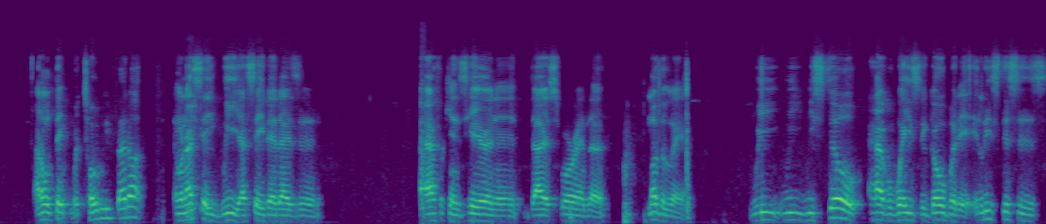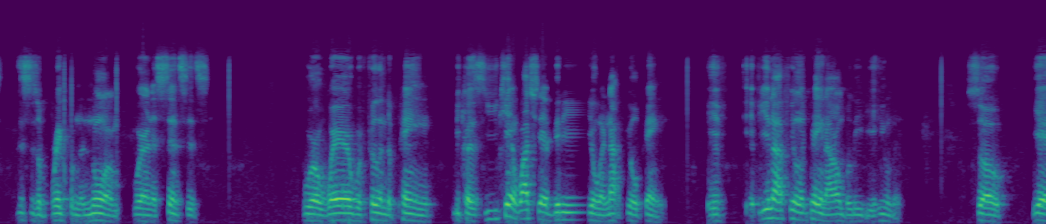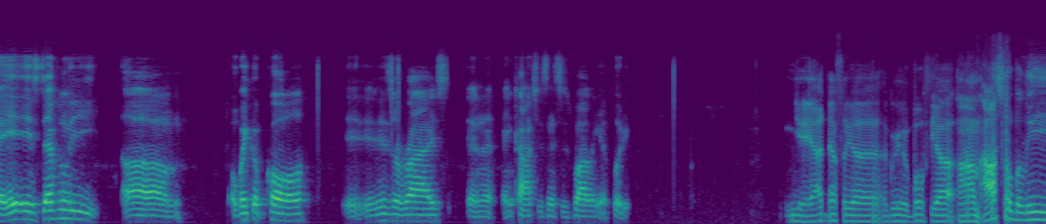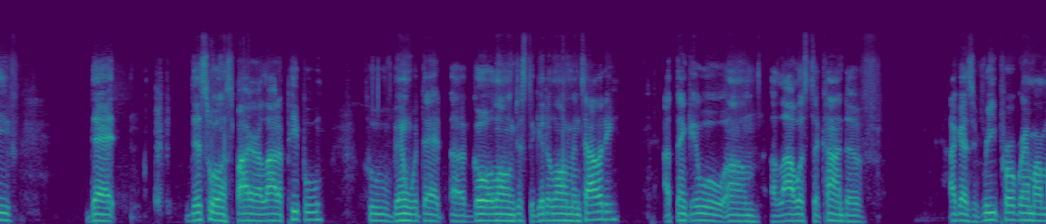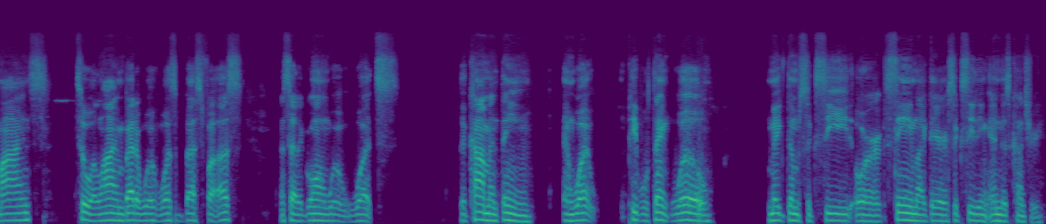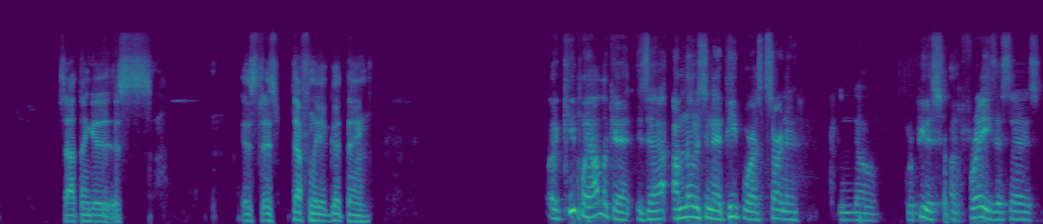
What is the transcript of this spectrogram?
I don't think we're totally fed up. And when I say we, I say that as in Africans here in the diaspora and the motherland. We we we still have a ways to go, but it, at least this is this is a break from the norm. Where in a sense it's we're aware, we're feeling the pain because you can't watch that video and not feel pain. If if you're not feeling pain, I don't believe you're human. So yeah, it is definitely um, a wake up call. It, it is a rise in in consciousness, as Wally had put it. Yeah, I definitely uh, agree with both y'all. Um, I also believe that this will inspire a lot of people who've been with that uh, go along just to get along mentality. I think it will um, allow us to kind of, I guess, reprogram our minds to align better with what's best for us instead of going with what's the common theme and what people think will make them succeed or seem like they're succeeding in this country. So I think it's it's it's definitely a good thing. Well, the key point I look at is that I'm noticing that people are starting to, you know, repeat a, a phrase that says,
